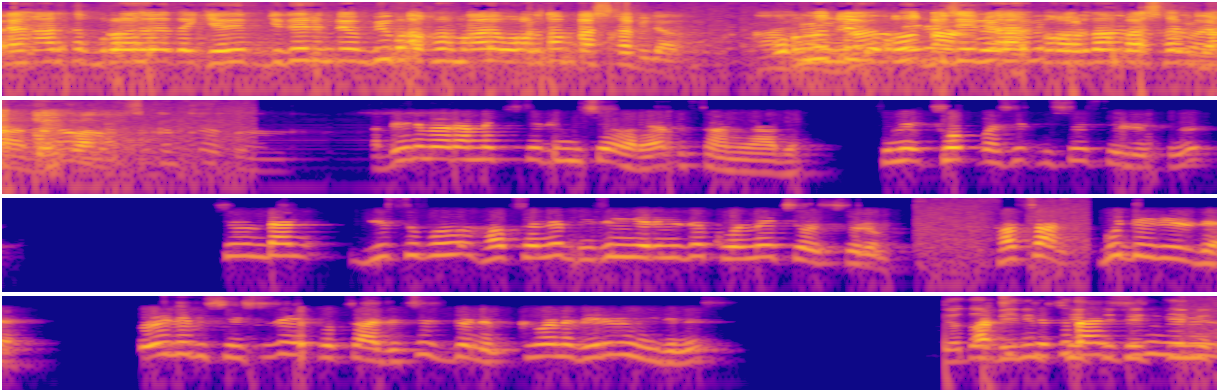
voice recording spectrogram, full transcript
Ben artık buralara da gelip giderim diyorum. Bir bakıyorum abi oradan başka bir laf. Onu Aynen. diyor, o düzeliyor abi oradan başka bir laf koyuyor bana. Tamam, sıkıntı yok onun. Benim öğrenmek istediğim bir şey var ya bir saniye abi. Şimdi çok basit bir şey söylüyorsunuz. Şimdi ben Yusuf'u, Hasan'ı bizim yerimize koymaya çalışıyorum. Hasan bu devirde öyle bir şey size yapılsaydı siz dönüp klanı verir miydiniz? Ya da benim Açıkçası ben teklif sizin ettiğimi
